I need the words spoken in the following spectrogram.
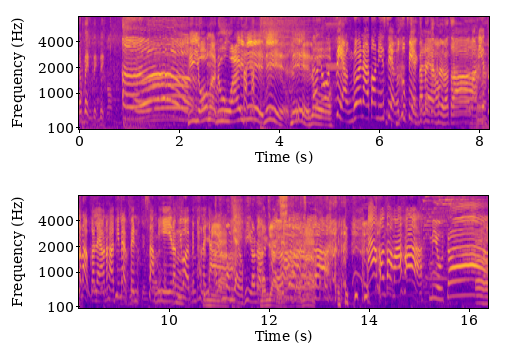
ก็เบ่งเบ่งเบ่ง เออ พี่ยงอะดูไว้นี่นี่นี่ดูแล้วดูเสียงด้วยนะ ตอนนี้เสียงก็คือเปลี่ยนไปแล้วเสียงจะเป็นกระเทยแล้วจ้าออตอนนี้สลับกันแล้วนะคะ พี่แหม่มเป็นสามีแล้วพี่บอยเป็นภรรยาแล้วนมใหญ่กว่าพี่แล้วนะ นมใหญ่ใหญ่มาก อะคนต่อมา ค่ะมิวจ้า โอ้โห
